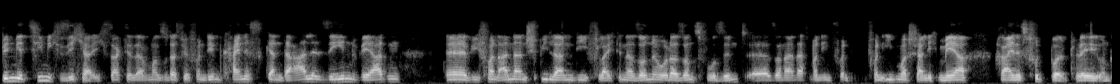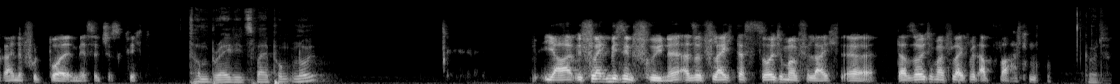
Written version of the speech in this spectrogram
bin mir ziemlich sicher, ich sage jetzt einfach mal so, dass wir von dem keine Skandale sehen werden, äh, wie von anderen Spielern, die vielleicht in der Sonne oder sonst wo sind, äh, sondern dass man ihm von, von ihm wahrscheinlich mehr reines Football-Play und reine Football-Messages kriegt. Tom Brady 2.0? Ja, vielleicht ein bisschen früh, ne? Also vielleicht, das sollte man vielleicht, äh, da sollte man vielleicht mit abwarten. Gut.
